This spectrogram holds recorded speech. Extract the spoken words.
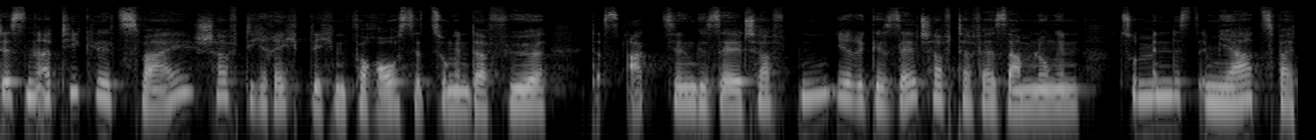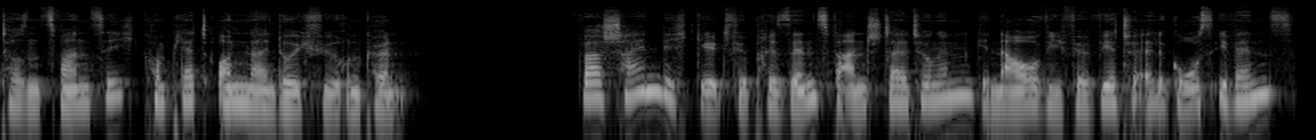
dessen Artikel 2 schafft die rechtlichen Voraussetzungen dafür, dass Aktiengesellschaften ihre Gesellschafterversammlungen zumindest im Jahr 2020 komplett online durchführen können. Wahrscheinlich gilt für Präsenzveranstaltungen genau wie für virtuelle Großevents,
